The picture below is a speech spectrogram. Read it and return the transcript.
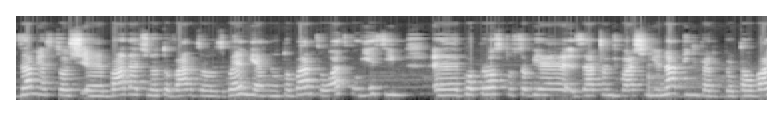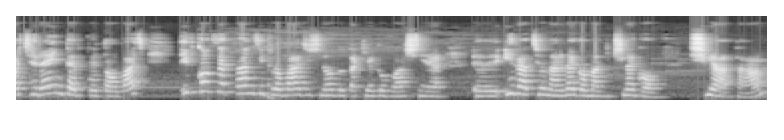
zamiast coś e, badać, no to bardzo zgłębiać, no to bardzo łatwo jest im e, po prostu sobie zacząć właśnie nadinterpretować, reinterpretować i w konsekwencji prowadzić no, do takiego właśnie e, irracjonalnego, magicznego świata.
